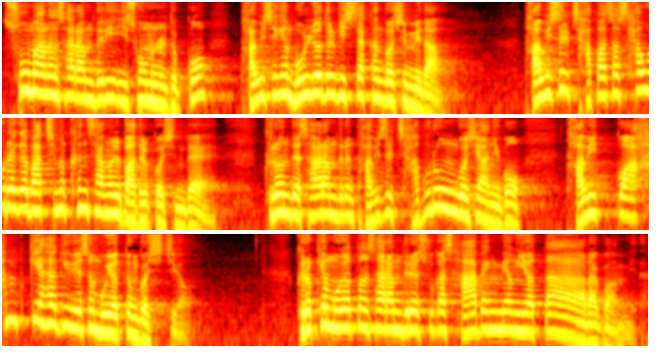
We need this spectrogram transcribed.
수많은 사람들이 이 소문을 듣고 다윗에게 몰려들기 시작한 것입니다. 다윗을 잡아서 사울에게 바치면 큰 상을 받을 것인데 그런데 사람들은 다윗을 잡으러 온 것이 아니고 다윗과 함께 하기 위해서 모였던 것이지요. 그렇게 모였던 사람들의 수가 400명이었다라고 합니다.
